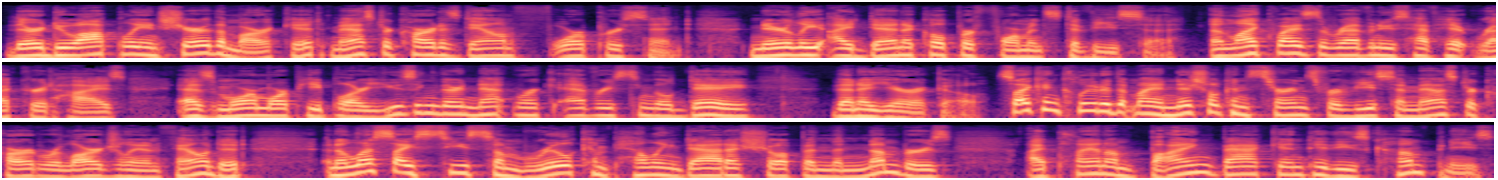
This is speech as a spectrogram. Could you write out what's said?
They're a duopoly and share the market. Mastercard is down 4%, nearly identical performance to Visa. And likewise, the revenues have hit record highs as more and more people are using their network every single day than a year ago. So I concluded that my initial concerns for Visa and MasterCard were largely unfounded, and unless I see some real compelling data show up in the numbers, I plan on buying back into these companies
